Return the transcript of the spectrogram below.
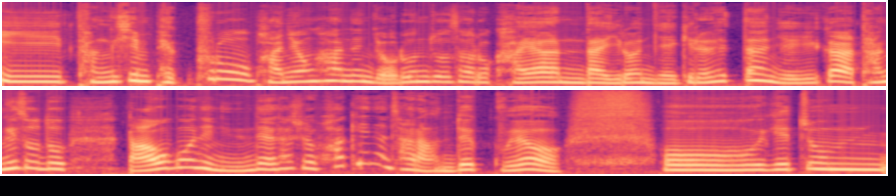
이 당신 100% 반영하는 여론조사로 가야 한다 이런 얘기를 했다는 얘기가 당에서도 나오고는 있는데 사실 확인은 잘 안 됐고요. 어, 이게 좀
